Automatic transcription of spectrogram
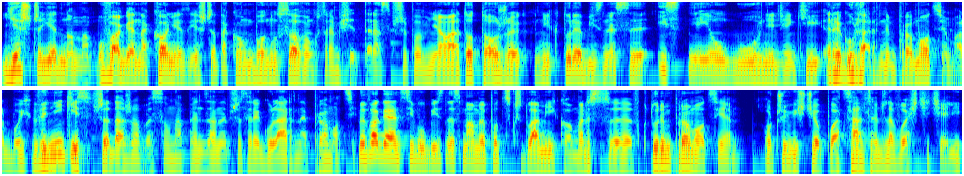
Jeszcze jedną mam uwagę na koniec, jeszcze taką bonusową, która mi się teraz przypomniała, to to, że niektóre biznesy istnieją głównie dzięki regularnym promocjom, albo ich wyniki sprzedażowe są napędzane przez regularne promocje. My w agencji W-Biznes mamy pod skrzydłami e-commerce, w którym promocje oczywiście opłacalne dla właścicieli,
